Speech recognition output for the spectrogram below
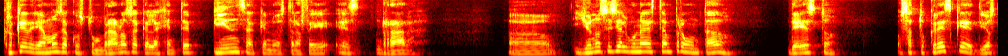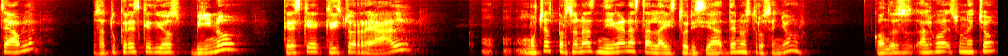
creo que deberíamos de acostumbrarnos a que la gente piensa que nuestra fe es rara. Ah, y yo no sé si alguna vez te han preguntado de esto. O sea, ¿tú crees que Dios te habla? O sea, ¿tú crees que Dios vino? ¿Crees que Cristo es real? Muchas personas niegan hasta la historicidad de nuestro Señor. Cuando es algo es un hecho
